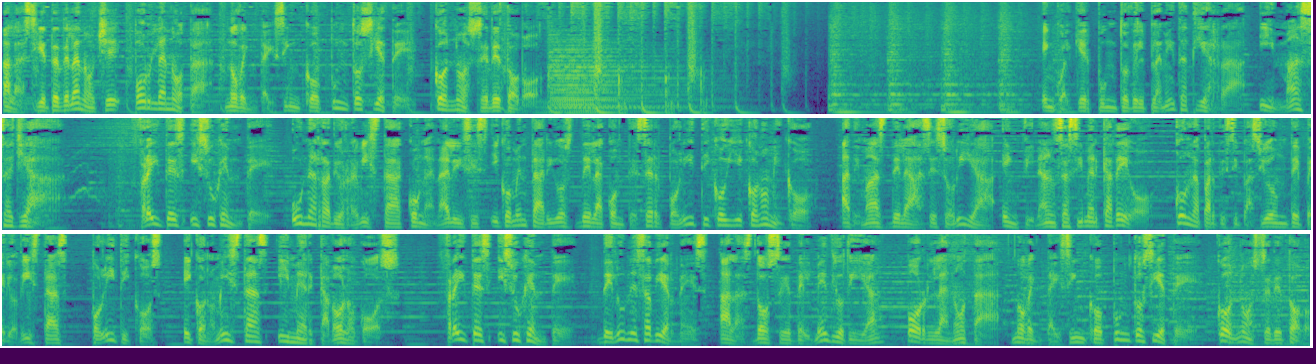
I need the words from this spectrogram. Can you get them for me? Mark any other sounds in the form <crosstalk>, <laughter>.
A las 7 de la noche por la nota 95.7. Conoce de todo. En cualquier punto del planeta Tierra y más allá. Freites y su gente, una radiorevista con análisis y comentarios del acontecer político y económico, además de la asesoría en finanzas y mercadeo con la participación de periodistas, políticos, economistas y mercadólogos. Freites y su gente, de lunes a viernes a las 12 del mediodía por la nota 95.7. Conoce de todo.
